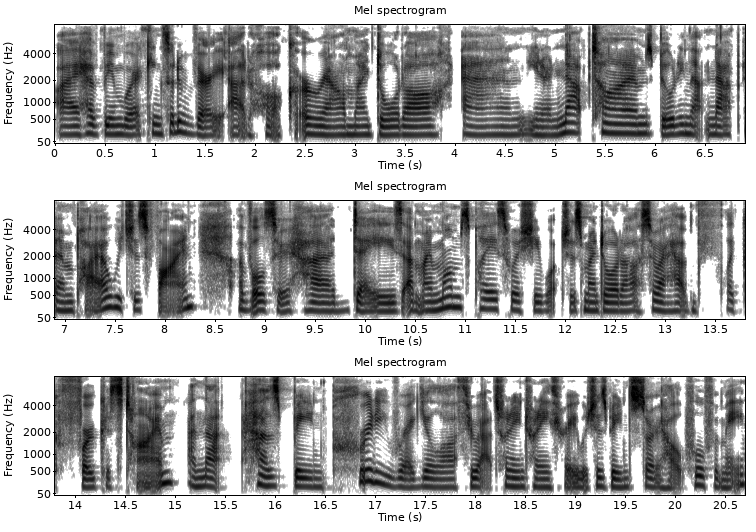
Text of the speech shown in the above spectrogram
I have been working sort of very ad hoc around my daughter and, you know, nap times, building that nap empire, which is fine. I've also had days at my mom's place where she watches my daughter. So I have like focus time. And that has been pretty regular throughout 2023, which has been so helpful for me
